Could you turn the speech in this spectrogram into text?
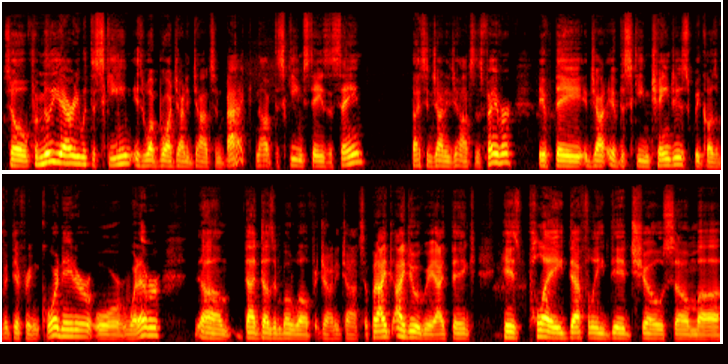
So familiarity with the scheme is what brought Johnny Johnson back. Now, if the scheme stays the same, that's in Johnny Johnson's favor. If they if the scheme changes because of a different coordinator or whatever, um, that doesn't bode well for Johnny Johnson. But I I do agree. I think his play definitely did show some uh,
